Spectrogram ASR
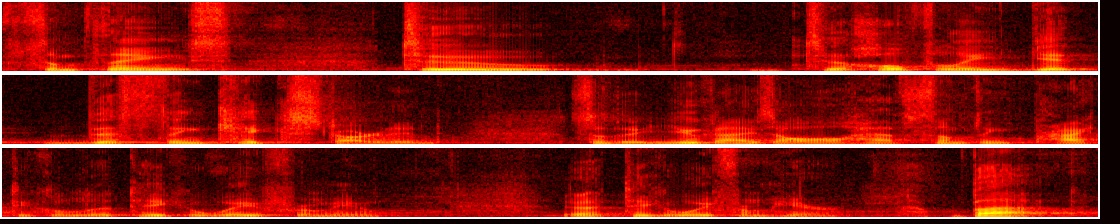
some things to, to hopefully get this thing kick-started so that you guys all have something practical to take away from you, uh, take away from here. But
